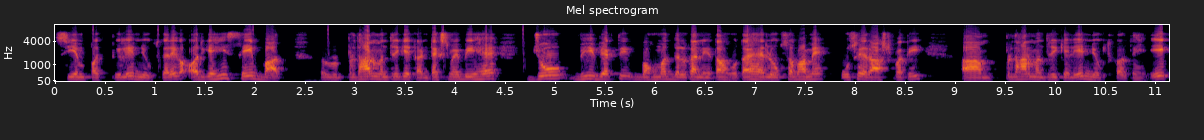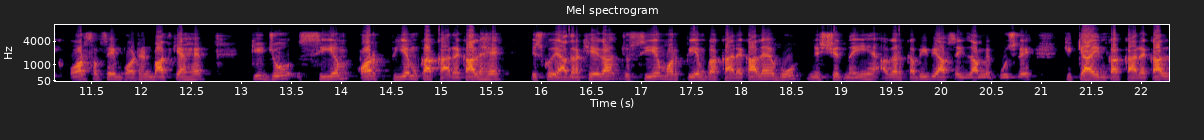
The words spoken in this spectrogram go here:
सीएम पद के लिए नियुक्त करेगा। और यही सेम बात प्रधानमंत्री के कंटेक्स में भी है। जो भी व्यक्ति बहुमत दल का नेता होता है लोकसभा में, उसे राष्ट्रपति प्रधानमंत्री के लिए नियुक्त करते हैं। एक और सबसे इंपॉर्टेंट बात क्या है कि जो सीएम और पीएम का कार्यकाल है, इसको याद रखिएगा, जो सीएम और पीएम का कार्यकाल है, वो निश्चित नहीं है। अगर कभी भी आपसे एग्ज़ाम में पूछ ले कि क्या इनका कार्यकाल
